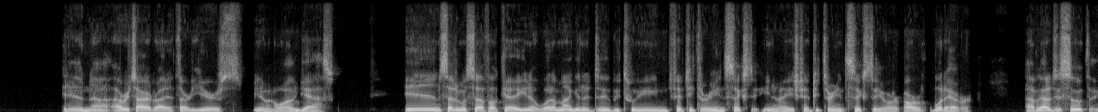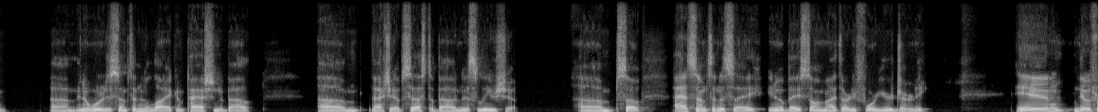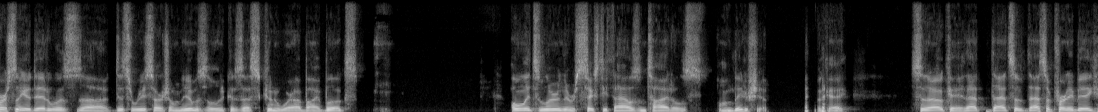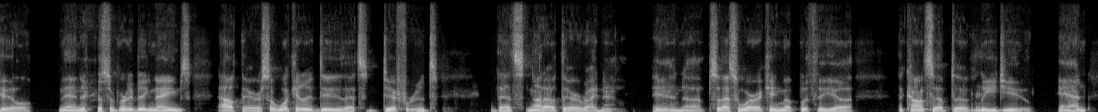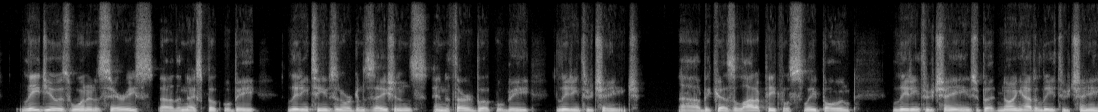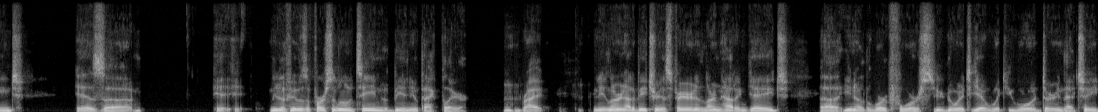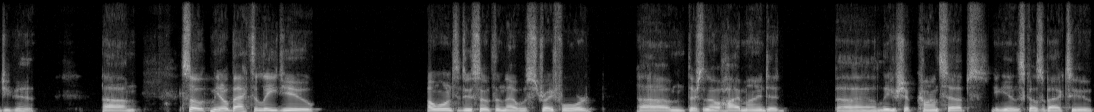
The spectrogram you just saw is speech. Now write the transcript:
And uh, I retired right at 30 years, you know, in oil and gas. And said to myself, okay, you know, what am I going to do between 53 and 60, you know, age 53 and 60 or, or whatever. I've got to do something. Um, and I want to do something that I like and passionate about, um, actually obsessed about, and it's leadership. Um, so I had something to say, you know, based on my 34 year journey. And you know, the first thing I did was uh, did some research on Amazon because that's kind of where I buy books. Only to learn there were sixty thousand titles on leadership. Okay, so okay, that that's a that's a pretty big hill, man. There's some pretty big names out there. So what can I do that's different, that's not out there right now? And uh, so that's where I came up with the uh, the concept of lead you. And Lead You is one in a series. Uh, the next book will be Leading Teams and Organizations, and the third book will be Leading Through Change. Uh, because a lot of people sleep on leading through change, but knowing how to lead through change is, uh, it, it, you know, if it was a person on a team, it would be an impact player, mm-hmm. right? And you learn how to be transparent and learn how to engage, uh, you know, the workforce. You're going to get what you want during that change event. Um, so, you know, back to lead you, I wanted to do something that was straightforward. Um, there's no high minded uh, leadership concepts. Again, this goes back to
